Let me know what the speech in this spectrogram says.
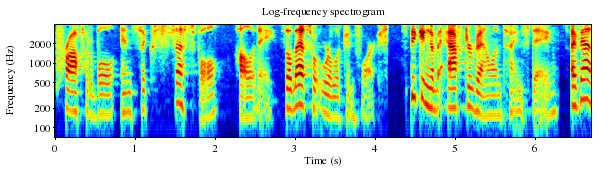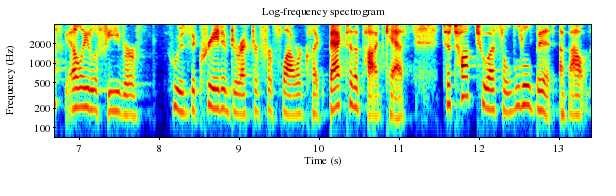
profitable, and successful holiday. So that's what we're looking for. Speaking of after Valentine's Day, I've asked Ellie LaFever, who is the creative director for Flower Clique, back to the podcast to talk to us a little bit about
